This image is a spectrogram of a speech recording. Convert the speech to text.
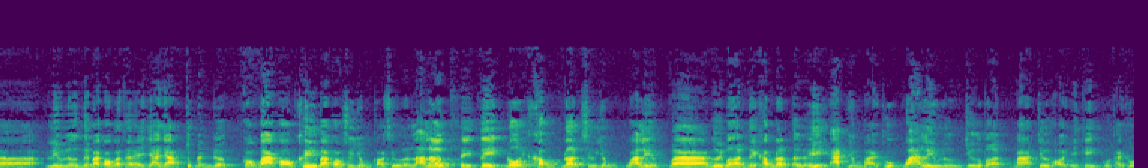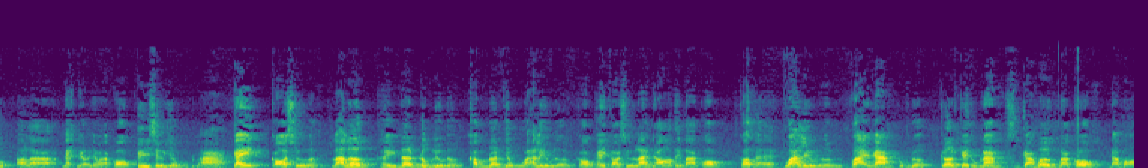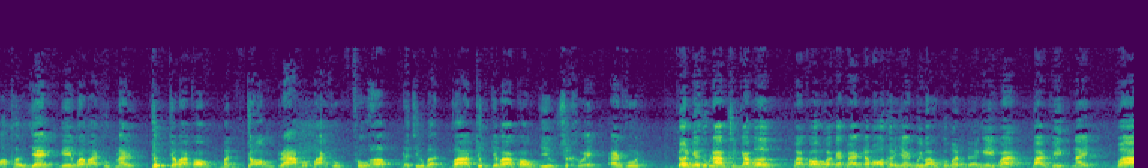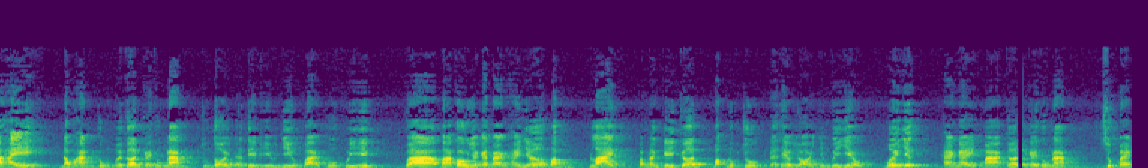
liều lượng thì bà con có thể gia giảm chút đỉnh được. Còn bà con khi bà con sử dụng cỏ sữa lá lớn thì tuyệt đối không nên sử dụng quá liều. Và người bệnh thì không nên tự ý áp dụng bài thuốc quá liều lượng chữa bệnh mà chưa hỏi ý kiến của thầy thuốc đó là nhắc nhở cho bà con khi sử dụng lá cây cỏ sữa lá lớn thì nên đúng liều lượng không nên dùng quá liều lượng còn cây cỏ sữa lá nhỏ thì bà con có thể quá liều lượng vài gram cũng được. Kênh cây thuốc nam xin cảm ơn bà con đã bỏ thời gian nghe qua bài thuốc này. Chúc cho bà con mình chọn ra một bài thuốc phù hợp để chữa bệnh và chúc cho bà con nhiều sức khỏe, an vui. Kênh cây thuốc nam xin cảm ơn bà con và các bạn đã bỏ thời gian quý báu của mình để nghe qua bài viết này. Và hãy đồng hành cùng với kênh cây thuốc nam, chúng tôi để tìm hiểu nhiều bài thuốc quý hiếm. Và bà con và các bạn hãy nhớ bấm like, bấm đăng ký kênh, bật nút chuông để theo dõi những video mới nhất hàng ngày mà kênh cây thuốc nam xuất bản.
